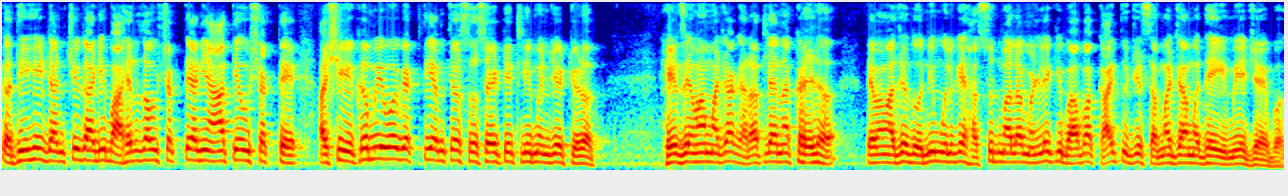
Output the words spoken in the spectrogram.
कधीही ज्यांची गाडी बाहेर जाऊ शकते आणि आत येऊ शकते अशी एकमेव व्यक्ती आमच्या सोसायटीतली म्हणजे टिळक. हे जेव्हा माझ्या घरातल्यांना कळलं तेव्हा माझे दोन्ही मुलगे हसून मला म्हणले की बाबा काय तुझी समाजामध्ये इमेज आहे बघ.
